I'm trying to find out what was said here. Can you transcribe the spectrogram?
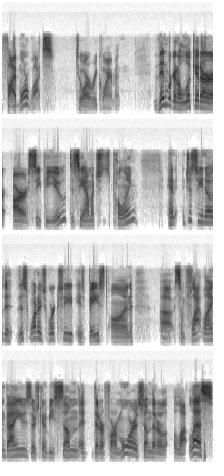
five more watts to our requirement. Then we're going to look at our, our CPU to see how much it's pulling. And just so you know, that this wattage worksheet is based on uh, some flatline values. There's going to be some that, that are far more, some that are a lot less.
